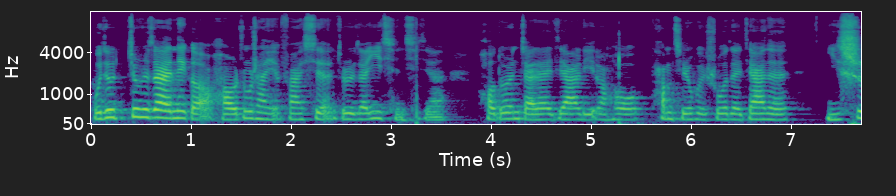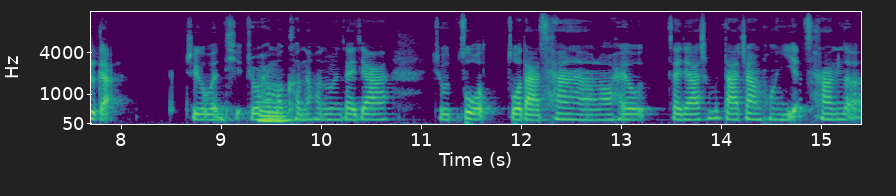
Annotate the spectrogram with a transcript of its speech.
我就就是在那个好住上也发现，就是在疫情期间，好多人宅在家里，然后他们其实会说在家的仪式感这个问题，就是他们嗯可能很多人在家就做做大餐啊，然后还有在家什么搭帐篷野餐的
